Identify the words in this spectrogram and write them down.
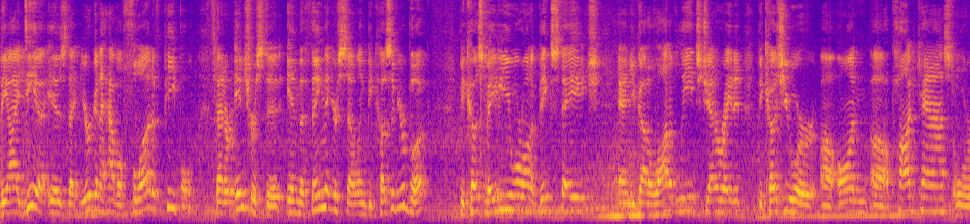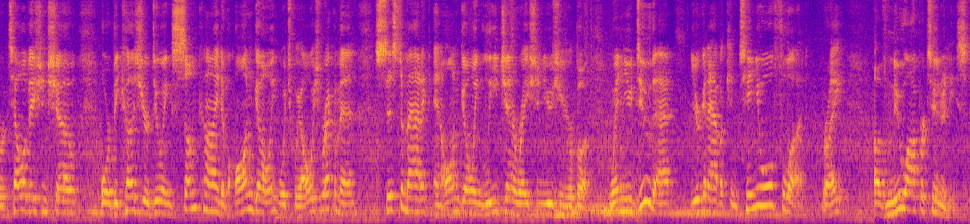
the idea is that you're going to have a flood of people that are interested in the thing that you're selling because of your book because maybe you were on a big stage and you got a lot of leads generated because you were uh, on uh, a podcast or television show or because you're doing some kind of ongoing which we always recommend systematic and ongoing lead generation using your book. When you do that you're going to have a continual flood right of new opportunities.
